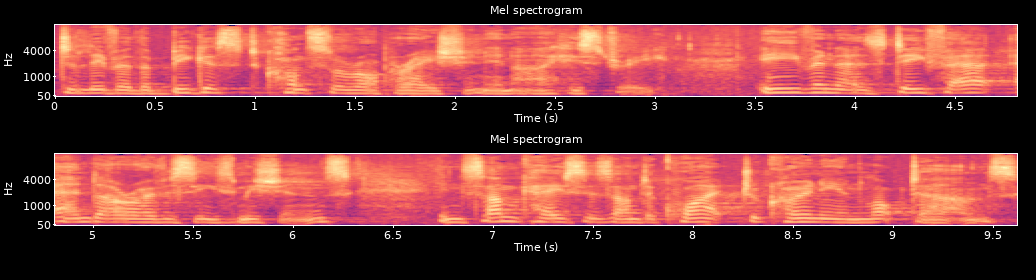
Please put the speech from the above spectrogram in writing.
deliver the biggest consular operation in our history, even as DFAT and our overseas missions, in some cases under quite draconian lockdowns,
